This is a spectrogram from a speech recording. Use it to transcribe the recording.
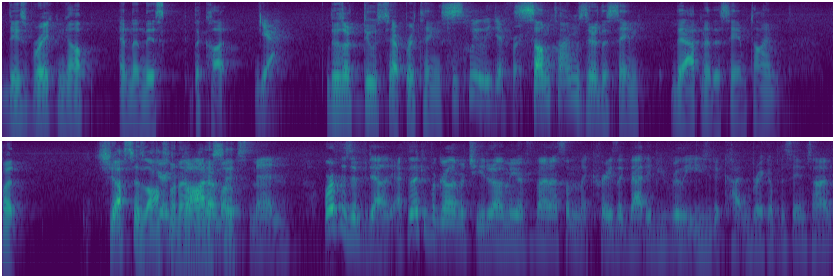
there's breaking up and then there's the cut. Yeah, Those are two separate things. completely different. Sometimes they're the same. They happen at the same time, but just as often I want to say amongst men. Or if there's infidelity. I feel like if a girl ever cheated on me or if I found out something like crazy like that, it'd be really easy to cut and break up at the same time.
